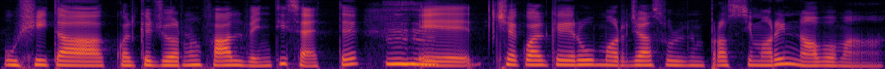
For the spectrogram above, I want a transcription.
uscita qualche giorno fa, il 27, Mhm. e c'è qualche rumor già sul prossimo rinnovo, ma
